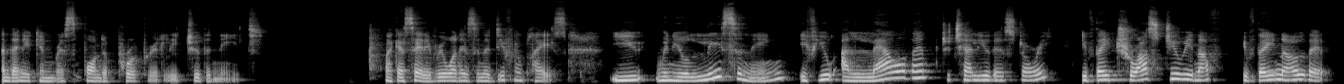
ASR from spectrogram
and then you can respond appropriately to the need. Like I said, everyone is in a different place. You, when you're listening, if you allow them to tell you their story, if they trust you enough, if they know that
